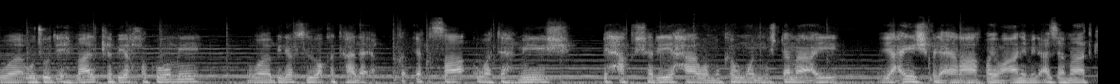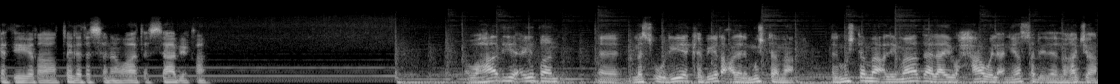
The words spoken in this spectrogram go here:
وجود إهمال كبير حكومي وبنفس الوقت هذا إقصاء وتهميش بحق شريحة ومكون مجتمعي يعيش في العراق ويعاني من أزمات كثيرة طيلة السنوات السابقة. وهذه أيضا آه، مسؤولية كبيرة على المجتمع المجتمع لماذا لا يحاول أن يصل إلى الغجر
